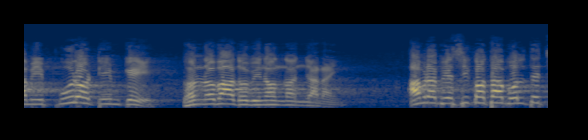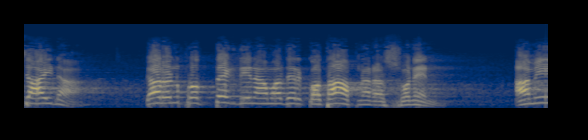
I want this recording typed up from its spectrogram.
আমি পুরো টিমকে ধন্যবাদ, অভিনন্দন জানাই। আমরা বেশি কথা বলতে চাই না, কারণ প্রত্যেক দিন আমাদের কথা আপনারা শোনেন। আমি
